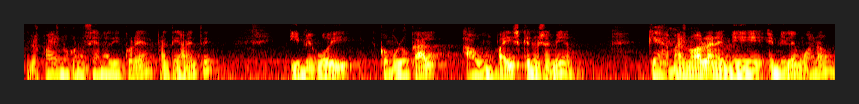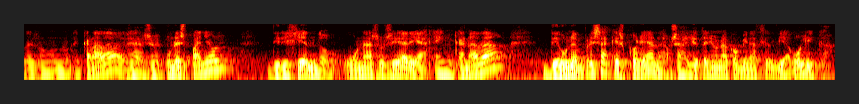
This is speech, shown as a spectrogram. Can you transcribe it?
de los cuales no conocía a nadie en Corea prácticamente, y me voy como local a un país que no es el mío, que además no hablan en mi, en mi lengua, ¿no? Es un, en Canadá, o sea, es un español dirigiendo una subsidiaria en Canadá de una empresa que es coreana. O sea, yo tenía una combinación diabólica.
